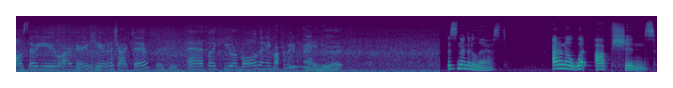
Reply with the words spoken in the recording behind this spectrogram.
also you are very cute and attractive. Thank you. And I feel like you are bold and you got for me. I had to do that. This is not gonna last. I don't know what options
